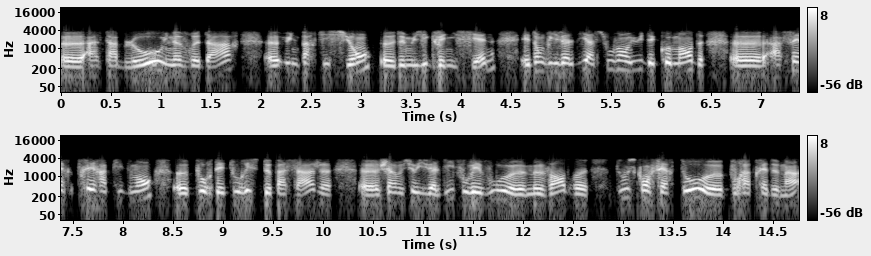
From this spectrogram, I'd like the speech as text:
euh, un tableau une œuvre d'art euh, une partition euh, de musique vénitienne. Et donc Vivaldi a souvent eu des commandes à faire très rapidement pour des touristes de passage. Cher monsieur Vivaldi pouvez-vous me vendre 12 concertos pour après-demain?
